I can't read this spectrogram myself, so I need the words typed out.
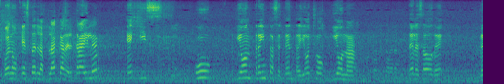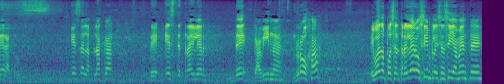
Y Bueno, esta es la placa del tráiler XU-3078-A del estado de Veracruz. Esta es la placa de este tráiler de cabina roja. Y bueno, pues el trailero simple y sencillamente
